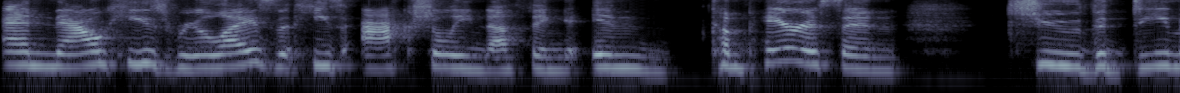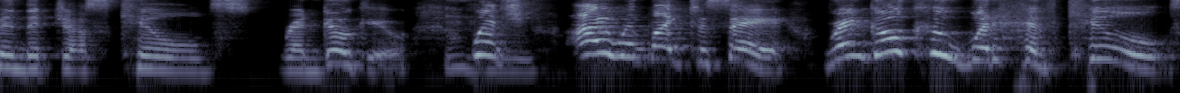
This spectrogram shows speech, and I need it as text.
and now he's realized that he's actually nothing in comparison to the demon that just killed Rengoku mm-hmm. which I would like to say Rengoku would have killed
